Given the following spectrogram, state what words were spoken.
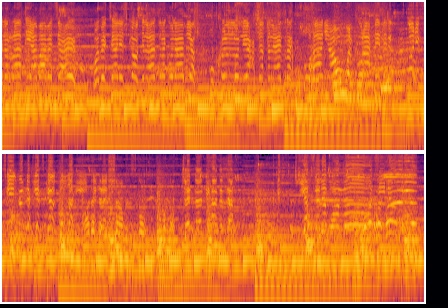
من الراقي أمام الزعيم وبالتالي سكوس الأزرق والأبيض وكل يعشق الأزرق وهذه أول كرة في ذلك تنزل ونستيل منك يا سكوت والله. هذا اللاعب الشامل سكوت جنني هذا اللاعب يا سلام والله سيناريو.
